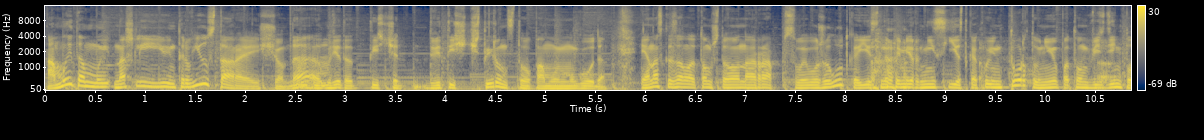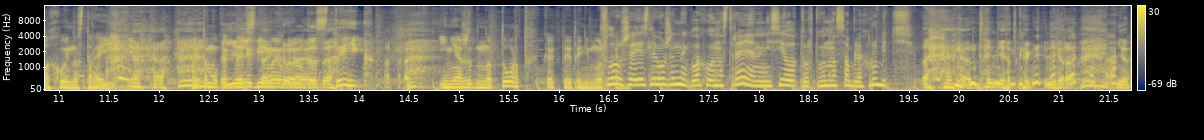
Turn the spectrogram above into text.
А мы там мы нашли ее интервью старое еще, да, где-то 1000 2014, по-моему, года. И она сказала о том, что она раб своего желудка. Если, например, не съест какой-нибудь торт, у нее потом весь день плохое настроение. Поэтому, когда любимое блюдо стейк и неожиданно торт, как-то это немножко... Слушай, а если у жены плохое настроение, она не съела торт, вы на саблях рубитесь? Да нет, как не раз. Нет,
